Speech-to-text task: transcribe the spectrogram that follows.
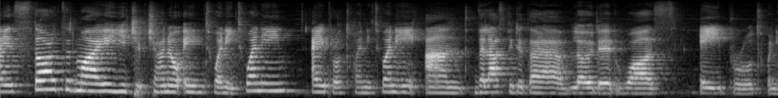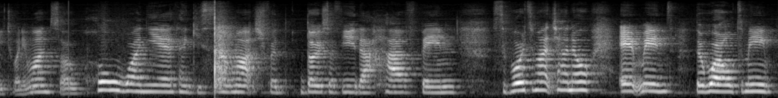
I started my YouTube channel in 2020, April 2020, and the last video that I uploaded was April 2021 so whole one year. Thank you so much for those of you that have been supporting my channel. It means the world to me.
